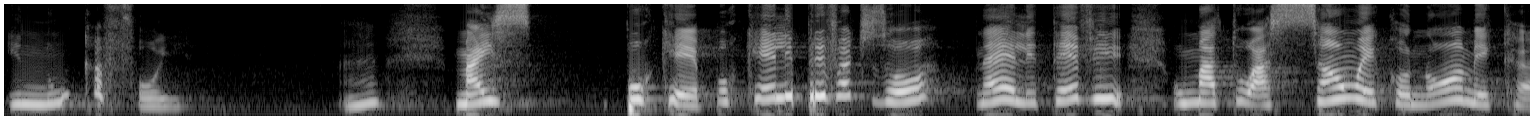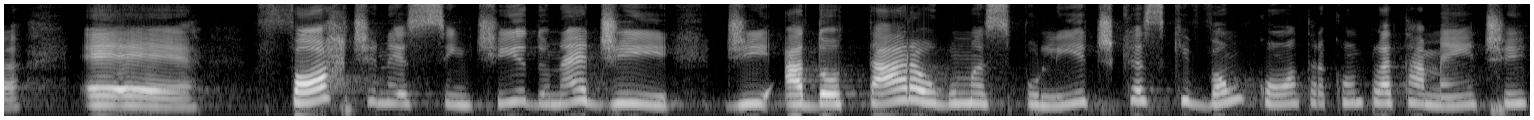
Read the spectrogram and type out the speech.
E nunca foi. Né? Mas por quê? Porque ele privatizou. Né? Ele teve uma atuação econômica é, forte nesse sentido, né? de, de adotar algumas políticas que vão contra completamente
